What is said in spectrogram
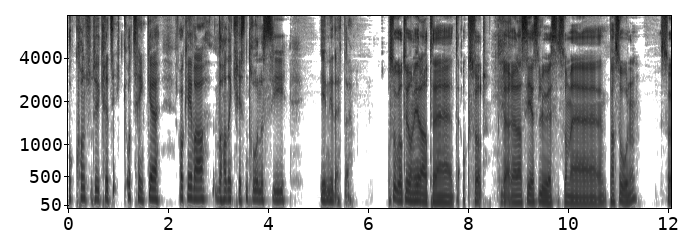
og konstruktiv kritikk, og tenke ok, hva, hva har den kristne troen å si inn i dette? Og Så går turen videre til, til Oxford. Der er det C.S. Lewis som er personen. Så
